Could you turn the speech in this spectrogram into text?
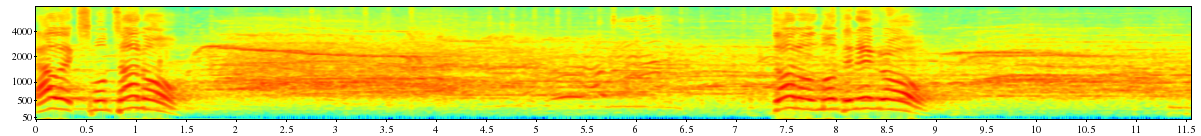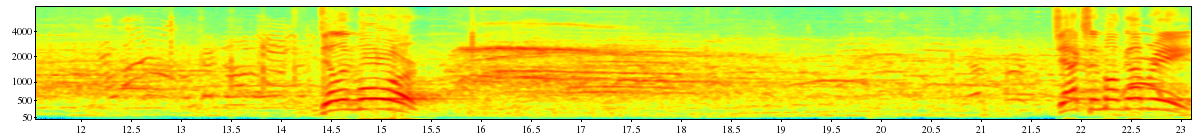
Alex Montano. Donald Montenegro. Dylan Moore. Jackson Montgomery.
